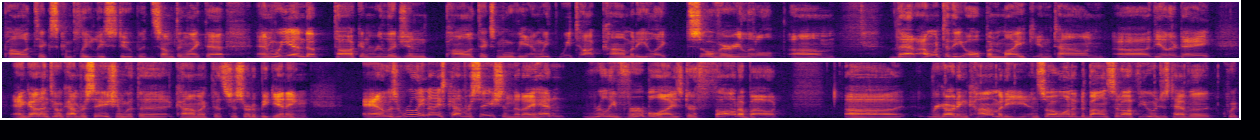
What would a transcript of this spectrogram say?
politics, completely stupid, something like that. And we end up talking religion, politics, movie, and we we talk comedy like so very little. Um, that I went to the open mic in town uh, the other day and got into a conversation with a comic that's just sort of beginning. And it was a really nice conversation that I hadn't really verbalized or thought about uh, regarding comedy. And so I wanted to bounce it off you and just have a quick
